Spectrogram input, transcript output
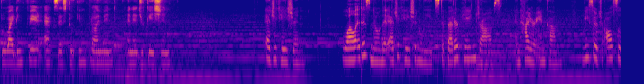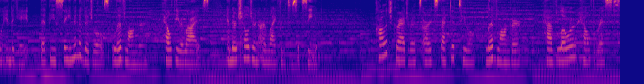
providing fair access to employment and education. Education. While it is known that education leads to better paying jobs and higher income, research also indicate that these same individuals live longer, healthier lives, and their children are likely to succeed. College graduates are expected to live longer, have lower health risks,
